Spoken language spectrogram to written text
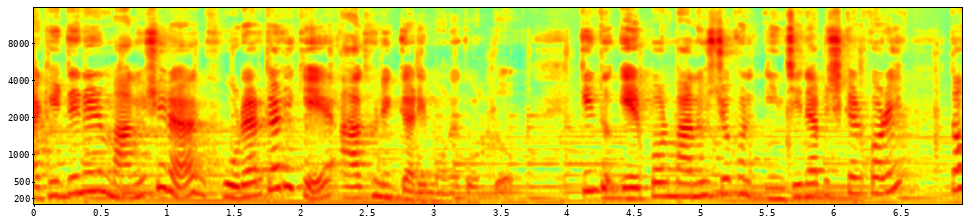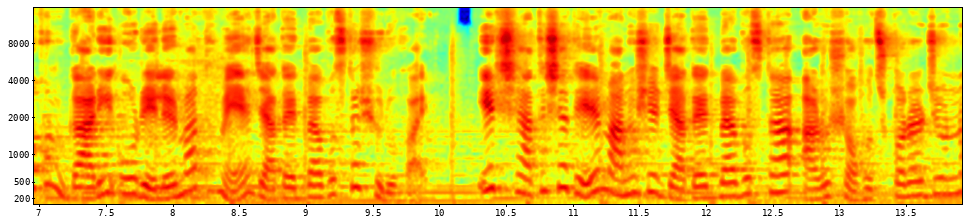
আগের দিনের মানুষেরা ঘোড়ার গাড়িকে আধুনিক গাড়ি মনে করত। কিন্তু এরপর মানুষ যখন ইঞ্জিন আবিষ্কার করে, তখন গাড়ি ও রেলের মাধ্যমে যাতায়াত ব্যবস্থা শুরু হয়। এর সাথে সাথে মানুষের যাতায়াত ব্যবস্থা আরও সহজ করার জন্য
